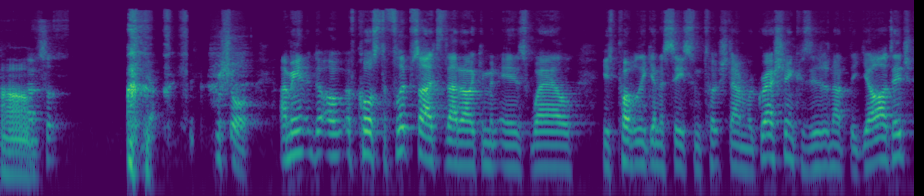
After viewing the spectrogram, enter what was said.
Um, Absolutely yeah, for sure. I mean, of course, the flip side to that argument is, well, he's probably going to see some touchdown regression because he doesn't have the yardage.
